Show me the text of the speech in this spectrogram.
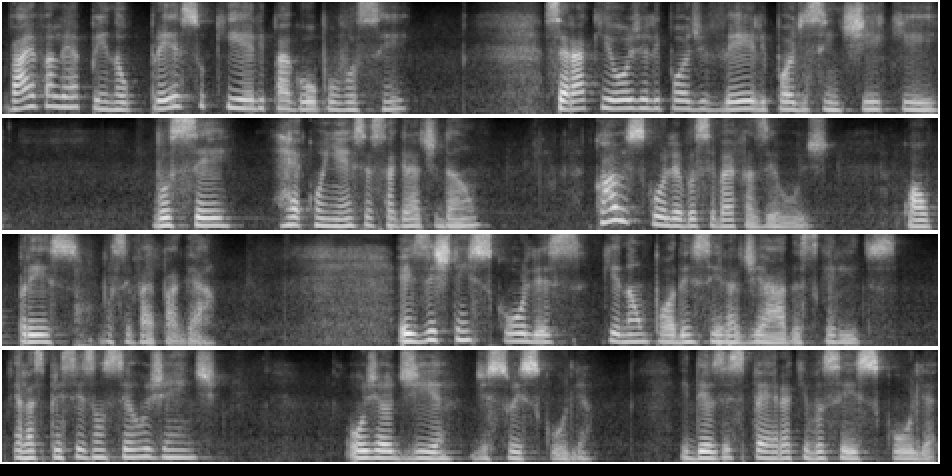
Vai valer a pena o preço que ele pagou por você? Será que hoje ele pode ver, ele pode sentir que você reconhece essa gratidão? Qual escolha você vai fazer hoje? Qual preço você vai pagar? Existem escolhas que não podem ser adiadas, queridos. Elas precisam ser urgentes. Hoje é o dia de sua escolha. E Deus espera que você escolha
